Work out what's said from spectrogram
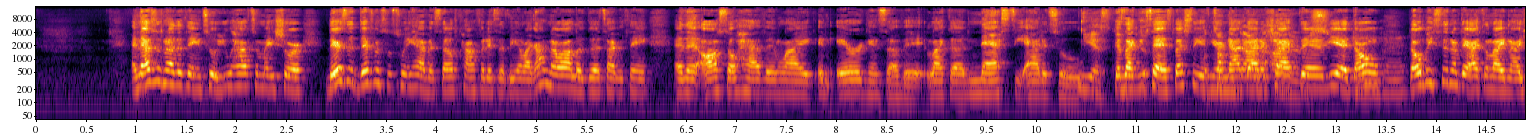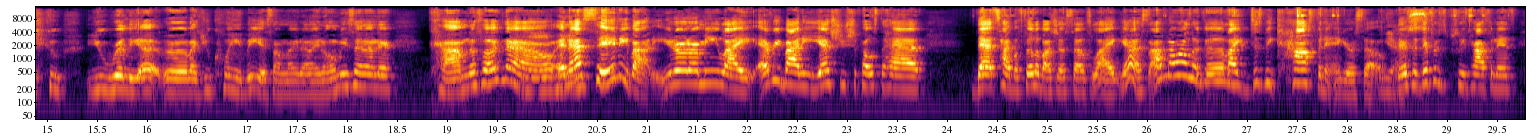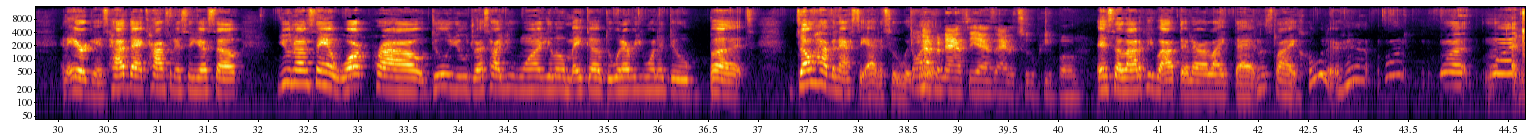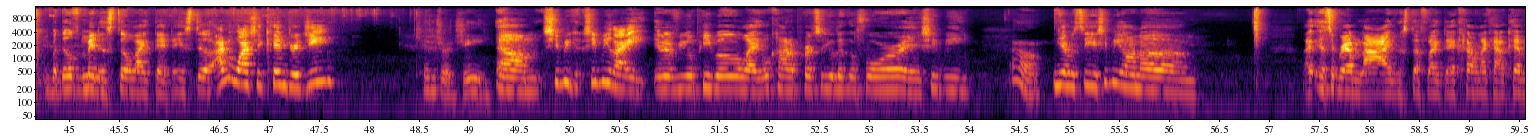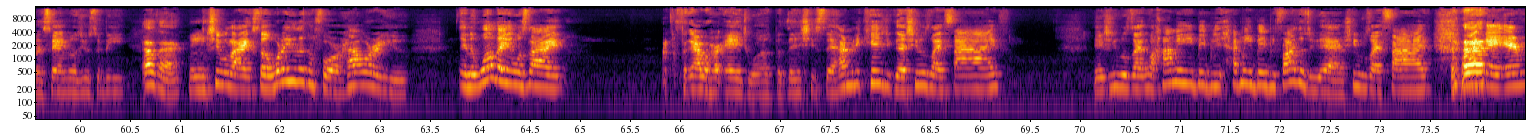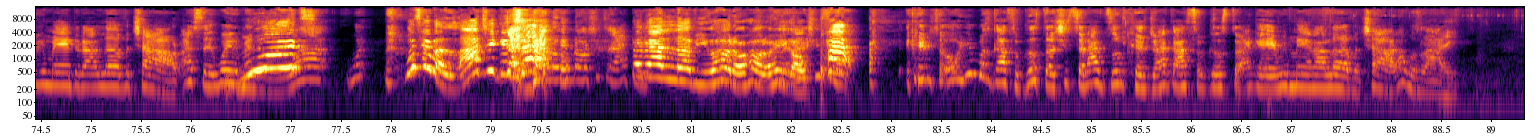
And that's another thing too. You have to make sure there's a difference between having self confidence and being like, I know I look good type of thing, and then also having like an arrogance of it, like a nasty attitude. yes, Because like you said, especially if you're not that attractive, others. yeah, don't Mhm. don't be sitting up there acting like now you you really uh, uh, like you queen bee or something like that. Like, don't be sitting up there. Calm the fuck down, Mhm. and that's to anybody. You know what I mean? Like everybody, yes, you're supposed to have that type of feel about yourself. Like, yes, I know I look good. Like, just be confident in yourself. Yes. There's a difference between confidence and arrogance. Have that confidence in yourself. You know what I'm saying? Walk proud, do you, dress how you want, your little makeup, do whatever you want to do, but don't have a nasty attitude with don't it. have a nasty ass attitude, people. It's a lot of people out there that are like that, and it's like, who the hell? What? What? What? But those men are still like that. They still. I've been watching Kendra G. Kendra G. Um, she be she be like interviewing people, like what kind of person you looking for, and she be Oh, you ever see it? She be on um like Instagram Live and stuff like that, kind of like how Kevin Samuels used to be. okay. And she was like, "So what are you looking for? How are you?" And the one lady was like, I forgot what her age was, but then she said, "How many kids you got?" She was like five. And she was like, "Well, how many baby how many baby fathers do you have?" She was like five. I gave every man that I love a child. I said, "Wait a minute, What? What? what? What type of logic is that?" I don't know. She said, I Baby. I love you. Hold on, hold on. Here you go. She Pop. Kendra said, "Oh, you must got some good stuff." She said, "I do, Kendra. I got some good stuff. I gave every man I love a child." I was like,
